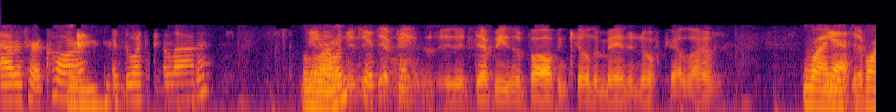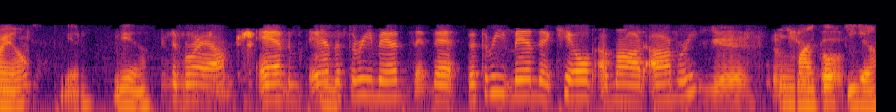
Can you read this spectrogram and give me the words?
out of her car Mhm. in North Carolina. They Right. are on And the the deputies, list. the deputies involved in killing a man in North Carolina. Right, Yes. Mr. Brown. Yeah, yeah. The Brown and and the three men that, that the three men that killed Ahmaud Arbery. Yeah, those Michael. jerk-offs. Yeah.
